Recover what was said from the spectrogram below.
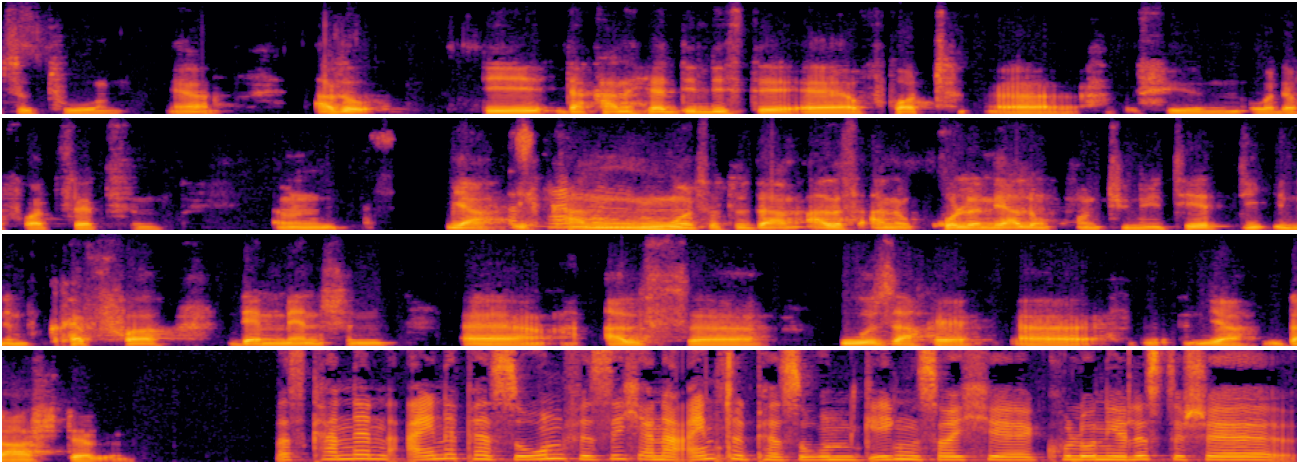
zu tun. Ja? Also die, da kann ich ja die Liste äh, fortführen äh, oder fortsetzen. Und ja, das ich kann, kann nur sozusagen alles an kolonialen Kontinuität, die in dem Köpfer der Menschen äh, als äh, Ursache äh, ja, darstellen. Was kann denn eine Person für sich, eine Einzelperson gegen solche kolonialistische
